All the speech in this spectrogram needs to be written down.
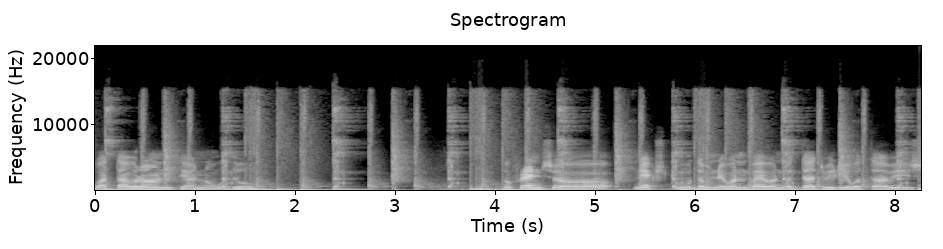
વાતાવરણ, ત્યાંનું બધું. તો ફ્રેન્ડ્સ નેક્સ્ટ હું તમને વન બાય વન બધા જ વીડિયો બતાવીશ.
